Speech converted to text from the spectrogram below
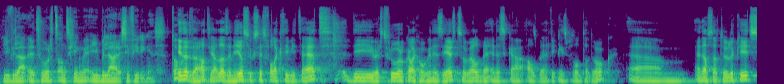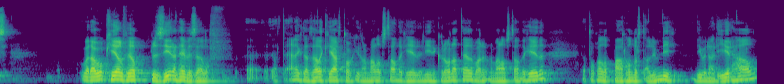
Jubila het woord ontging met jubilarische viering is, toch? Inderdaad, ja, dat is een heel succesvolle activiteit. Die werd vroeger ook al georganiseerd, zowel bij NSK als bij Vikings bestond dat ook. Um, en dat is natuurlijk iets waar we ook heel veel plezier aan hebben zelf uiteindelijk, dat elk jaar toch in normale omstandigheden, niet in coronatijden, maar in normale omstandigheden, dat toch wel een paar honderd alumni die we naar hier halen.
